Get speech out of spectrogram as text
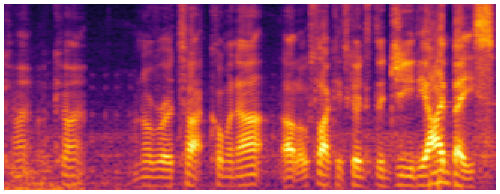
Okay, okay. Another attack coming out. That looks like it's going to the GDI base.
